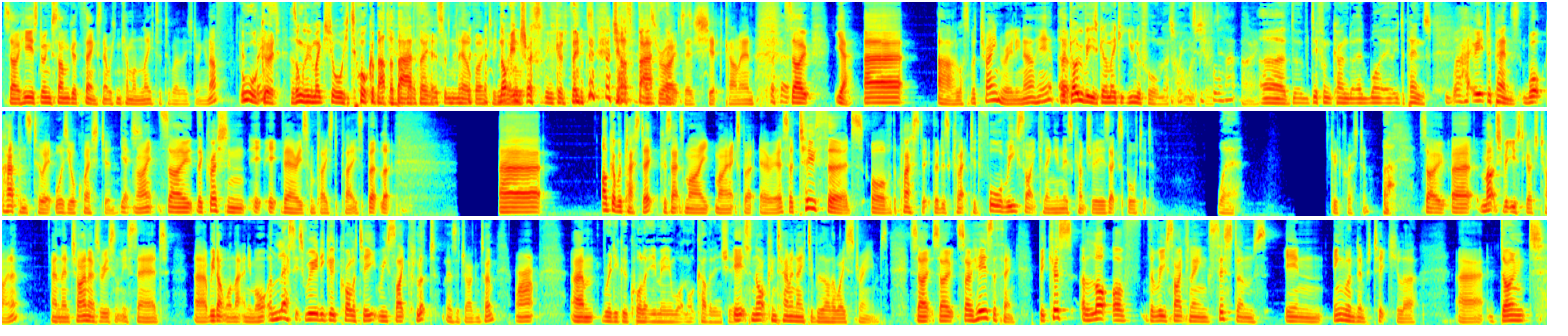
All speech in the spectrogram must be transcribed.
So he is doing some good things. Now we can come on later to whether he's doing enough. Oh, good. As long as we make sure we talk about the bad things. There's some nail biting. Not interested in good things, just bad That's right. things. There's shit coming. so yeah. Uh, ah, I lost my train really now here. Uh, Govey's going to make it uniform. That's what what you was said. before that though? Uh, different kind. Of, uh, why- it depends. Well, it depends. What happens to it was your question. Yes. Right. So the question it, it varies from place to place. But look, uh, I'll go with plastic because that's my my expert area. So two thirds of the plastic that is collected for recycling in this country is exported. Where? Good question. Ah. So uh, much of it used to go to China, and then China has recently said. Uh, we don't want that anymore unless it's really good quality. Recycle it. There's a jargon term. Um, Really good quality, meaning what? Not covered in shit. it's not contaminated with other waste streams. So, so, so here's the thing: because a lot of the recycling systems in England, in particular, uh, don't,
